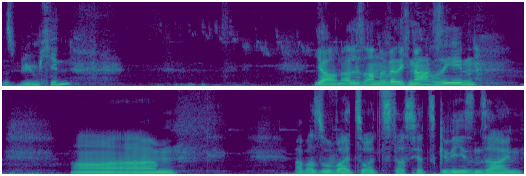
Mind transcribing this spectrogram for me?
Das Blümchen. Ja, und alles andere werde ich nachsehen Ähm, aber soweit soll es das jetzt gewesen sein.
